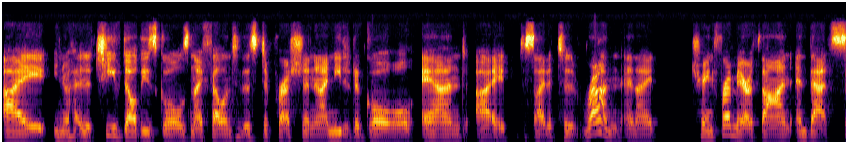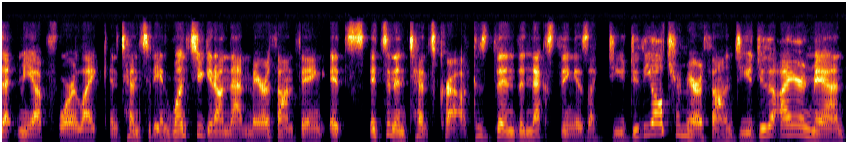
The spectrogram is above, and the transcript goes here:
I, you know, had achieved all these goals and I fell into this depression and I needed a goal and I decided to run and I trained for a marathon and that set me up for like intensity. And once you get on that marathon thing it's it's an intense crowd because then the next thing is like do you do the ultra marathon? Do you do the ironman?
